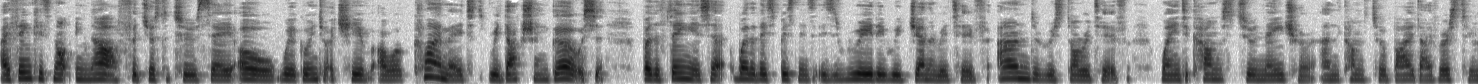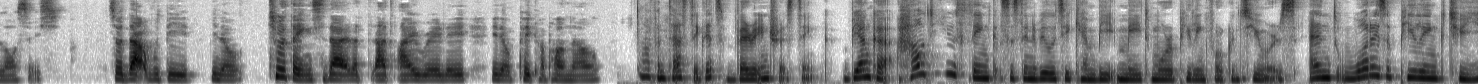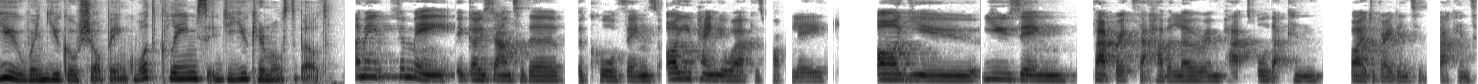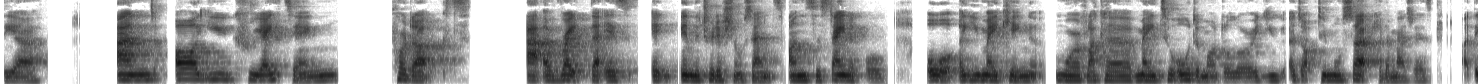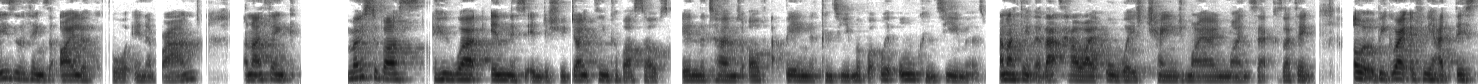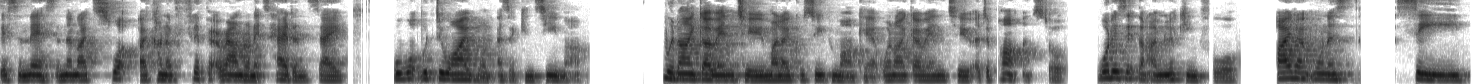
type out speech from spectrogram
I think it's not enough just to say, oh, we're going to achieve our climate reduction goals. But the thing is whether this business is really regenerative and restorative when it comes to nature and comes to biodiversity losses. So that would be, you know, two things that, that, I really, you know, pick up on now. Oh, fantastic. That's very interesting. Bianca, how do you think sustainability can be made more appealing for consumers? And what is appealing to you when you go shopping? What claims do you care most about? I mean, for me, it goes down to the, the core things. Are you paying your workers properly? Are you using fabrics that have a lower impact or that can biodegrade into back into the earth? And are you creating products at a rate that is, in the traditional sense, unsustainable? Or are you making more of like a made to order model or are you adopting more circular measures? These are the things that I look for in a brand. And I think most of us who work in this industry don't think of ourselves in the terms of being a consumer, but we're all consumers. And I think that that's how I always change my own mindset because I think, oh, it would be great if we had this, this, and this. And then I'd swap, I kind of flip it around on its head and say, well, what would do I want as a consumer? When I go into my local supermarket, when I go into a department store, what is it that I'm looking for? I don't want to see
